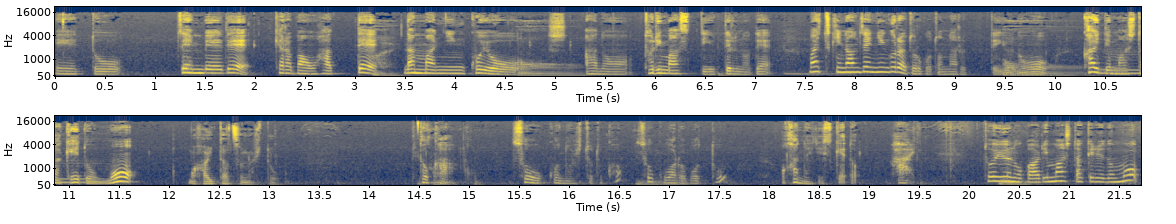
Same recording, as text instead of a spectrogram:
えっ、と全米でキャラバンを張ってはい。何万人雇用をしおー。あの取りますって言ってるので毎月何千人ぐらい取ることになるっていうのを書いてましたけどもまあ、配達の人。とか。倉庫の人とか？倉庫はロボット？わかんないですけど。はい。というのがありましたけれども、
